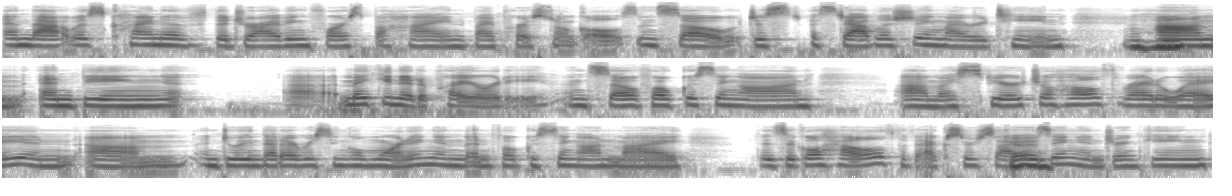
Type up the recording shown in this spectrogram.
and that was kind of the driving force behind my personal goals. And so just establishing my routine um, and being, uh, making it a priority. And so focusing on uh, my spiritual health right away and, um, and doing that every single morning and then focusing on my physical health of exercising and drinking.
